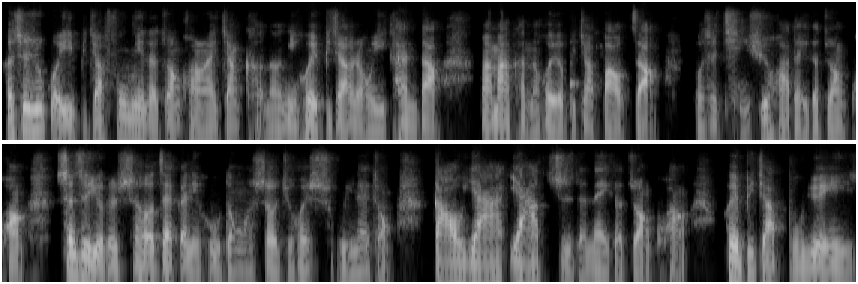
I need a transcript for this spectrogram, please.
可是如果以比较负面的状况来讲，可能你会比较容易看到妈妈可能会有比较暴躁。或是情绪化的一个状况，甚至有的时候在跟你互动的时候，就会属于那种高压压制的那个状况，会比较不愿意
